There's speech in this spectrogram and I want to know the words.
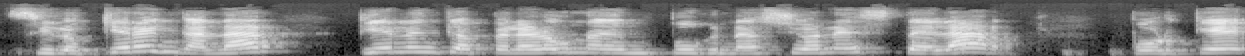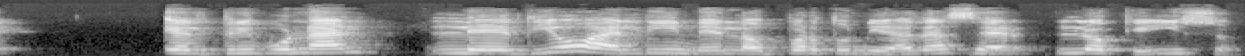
Si lo quieren ganar, tienen que apelar a una impugnación estelar, porque el tribunal le dio al INE la oportunidad de hacer lo que hizo.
